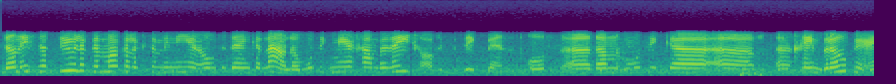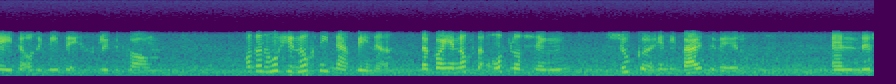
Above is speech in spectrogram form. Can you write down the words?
dan is natuurlijk de makkelijkste manier om te denken, nou dan moet ik meer gaan bewegen als ik te dik ben. Of uh, dan moet ik uh, geen brood meer eten als ik niet tegen gluten kan. Want dan hoef je nog niet naar binnen. Dan kan je nog de oplossing zoeken in die buitenwereld. En dus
